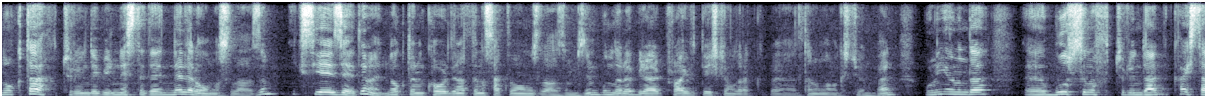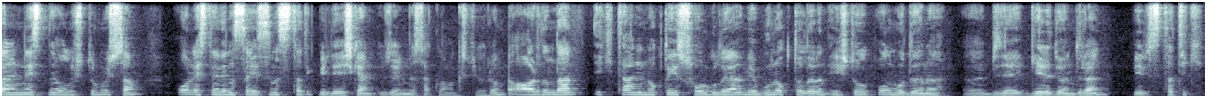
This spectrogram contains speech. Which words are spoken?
Nokta türünde bir nesnede neler olması lazım? X, Y, Z değil mi? Noktanın koordinatlarını saklamamız lazım bizim. Bunlara birer private değişken olarak e, tanımlamak istiyorum ben. Bunun yanında e, bu sınıf türünden kaç tane nesne oluşturmuşsam o nesnelerin sayısını statik bir değişken üzerinde saklamak istiyorum. Ardından iki tane noktayı sorgulayan ve bu noktaların eşit olup olmadığını e, bize geri döndüren bir statik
